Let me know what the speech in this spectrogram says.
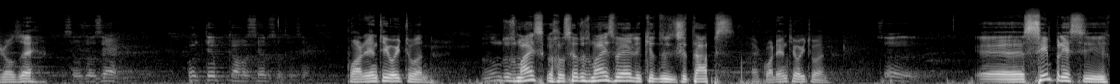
José, Seu José. Quanto tempo carroceiro, seu José? 48 anos. Um dos mais carroceiros mais velhos aqui do, de TAPS. É 48 anos. É, sempre esse.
